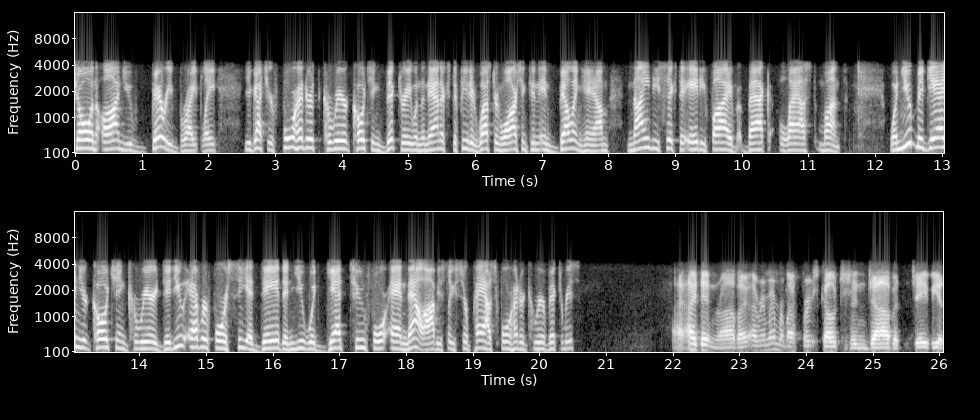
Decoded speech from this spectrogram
shown on you very brightly. You got your 400th career coaching victory when the Nanooks defeated Western Washington in Bellingham 96 to 85 back last month. When you began your coaching career, did you ever foresee a day that you would get to four and now obviously surpass 400 career victories? I, I didn't, Rob. I, I remember my first coaching job at JV at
